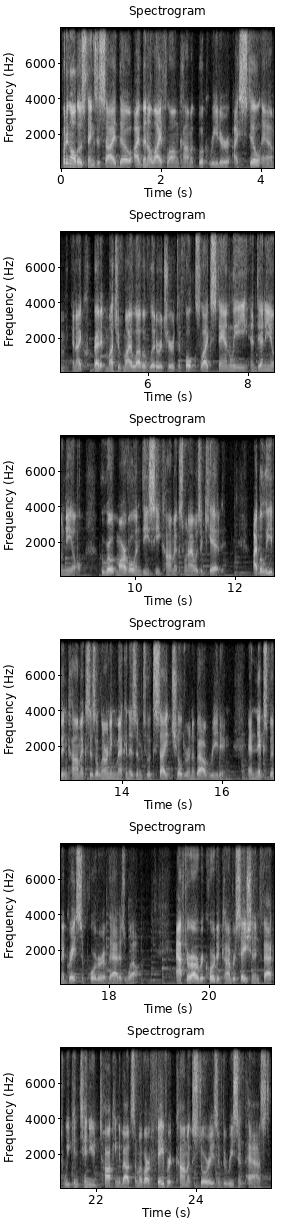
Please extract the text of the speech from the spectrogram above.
Putting all those things aside, though, I've been a lifelong comic book reader. I still am, and I credit much of my love of literature to folks like Stan Lee and Denny O'Neil, who wrote Marvel and DC comics when I was a kid. I believe in comics as a learning mechanism to excite children about reading, and Nick's been a great supporter of that as well. After our recorded conversation, in fact, we continued talking about some of our favorite comic stories of the recent past,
